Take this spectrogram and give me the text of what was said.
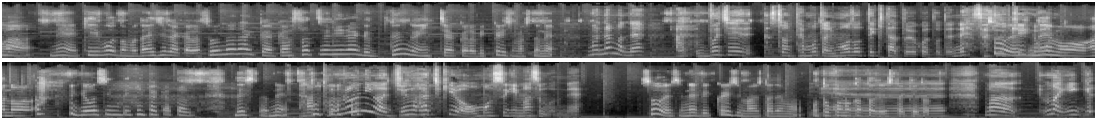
まあねキーボードも大事だからそんななんかガサツになんかぐんぐんいっちゃうからびっくりしましたねまあでもねあ無事その手元に戻ってきたということでね。そうですねもうあの 良心的な方でしたねまあ取るには18キロは重すぎますもんね。そうですね。びっくりしました。でも男の方でしたけど。へー。まあまあいね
